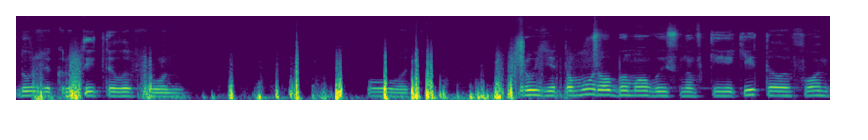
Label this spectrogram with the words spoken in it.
Дуже крутий телефон. От. Друзі, тому робимо висновки, який телефон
